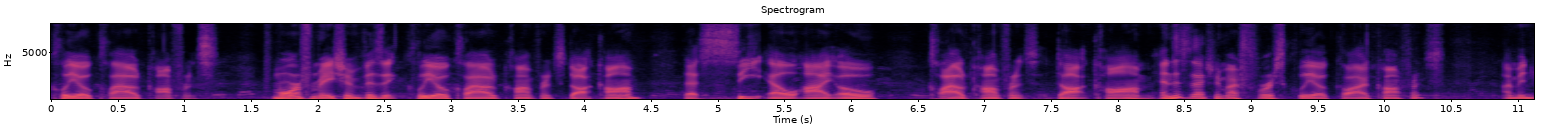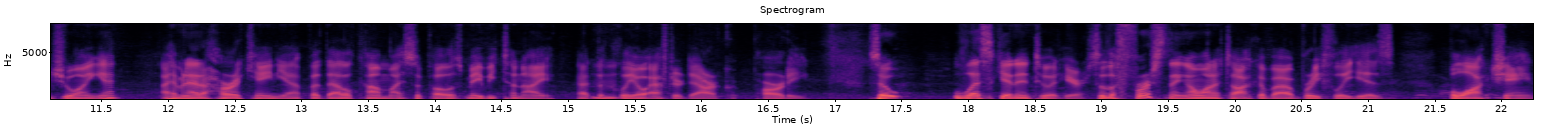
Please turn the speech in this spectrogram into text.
Clio Cloud Conference. For more information, visit cliocloudconference.com. That's C L I O cloudconference.com. And this is actually my first Clio Cloud Conference. I'm enjoying it. I haven't had a hurricane yet, but that'll come, I suppose, maybe tonight at the Clio After Dark party. So let's get into it here. So the first thing I want to talk about briefly is blockchain.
